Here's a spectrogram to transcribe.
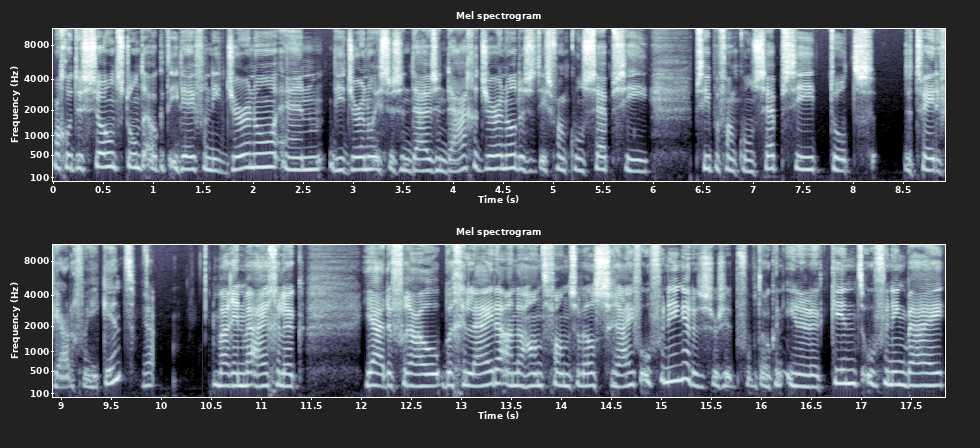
Maar goed, dus zo ontstond ook het idee van die journal. En die journal is dus een duizend dagen journal. Dus het is van conceptie, in principe van conceptie tot de tweede verjaardag van je kind. Ja. Waarin we eigenlijk ja, de vrouw begeleiden aan de hand van zowel schrijfoefeningen. Dus er zit bijvoorbeeld ook een innerlijk kindoefening bij.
